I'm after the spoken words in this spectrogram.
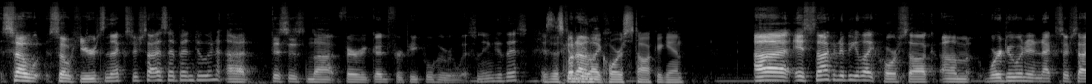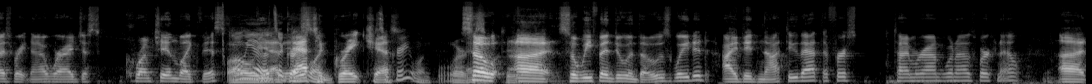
so so here's an exercise I've been doing. Uh this is not very good for people who are listening to this. Is this gonna be um, like horse talk again? Uh it's not gonna be like horse talk. Um we're doing an exercise right now where I just crunch in like this. Oh, yeah, that's a great chest. That's one. a great It's chest. a great one. workout, So uh so we've been doing those weighted. I did not do that the first time around when I was working out. Uh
